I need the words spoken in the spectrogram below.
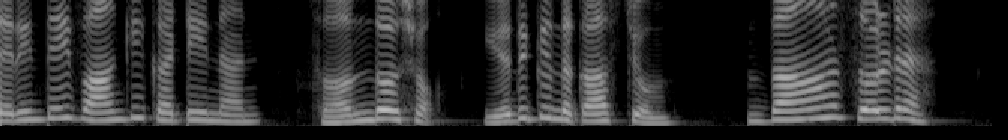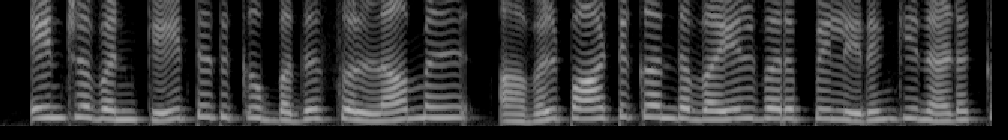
தெரிந்தே வாங்கி கட்டினான். சந்தோஷம். எதுக்கு இந்த காஸ்டியூம் வா சொல்றேன். என்றவன் கேட்டதுக்கு பதில் சொல்லாமல் அவள் பாட்டுக்கு அந்த வயல் வரப்பில் இறங்கி நடக்க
